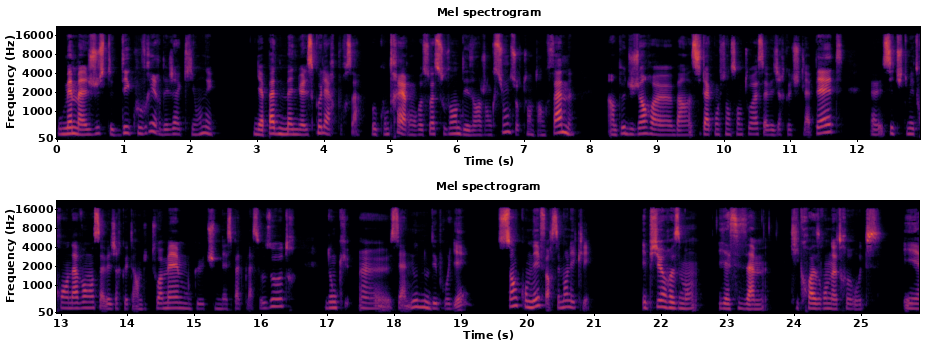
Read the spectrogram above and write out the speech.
ou même à juste découvrir déjà qui on est. Il n'y a pas de manuel scolaire pour ça. Au contraire, on reçoit souvent des injonctions, surtout en tant que femme, un peu du genre, euh, ben, si tu as confiance en toi, ça veut dire que tu te la pètes. Euh, si tu te mets trop en avant, ça veut dire que tu es un but toi-même ou que tu ne laisses pas de place aux autres. Donc, euh, c'est à nous de nous débrouiller sans qu'on ait forcément les clés. Et puis, heureusement, il y a ces âmes qui croiseront notre route et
